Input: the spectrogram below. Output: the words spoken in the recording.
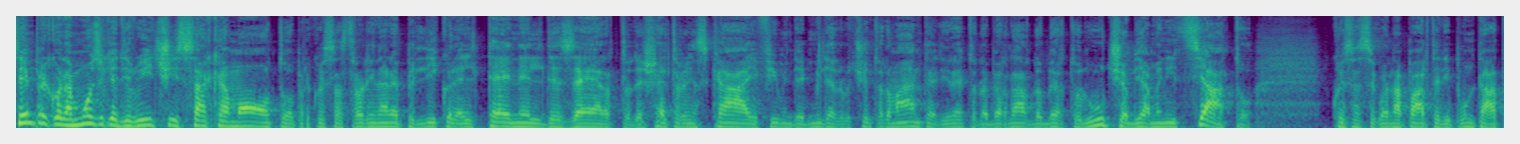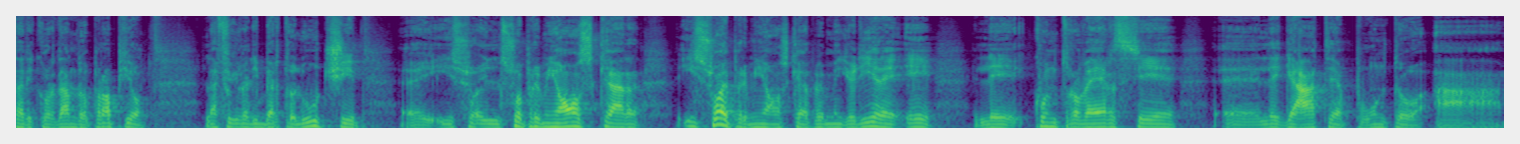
Sempre con la musica di Ruichi Sakamoto per questa straordinaria pellicola Il tè nel deserto, The Sheltering Sky, film del 1990 diretto da Bernardo Bertolucci, abbiamo iniziato questa seconda parte di puntata ricordando proprio la figura di Bertolucci, eh, il, suo, il, suo, premio Oscar, i suoi premi Oscar per meglio dire, e le controversie eh, legate appunto a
